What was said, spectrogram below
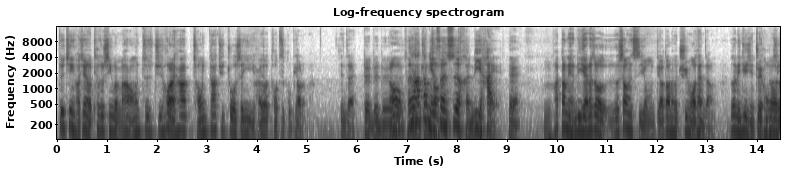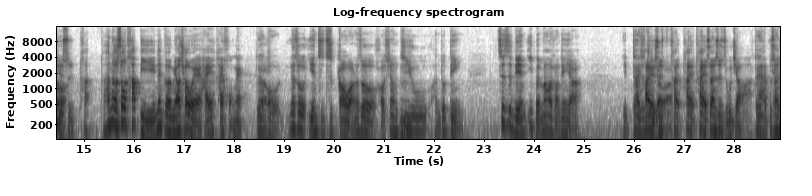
最近好像有跳出新闻嘛，他好像就去后来他从他去做生意，还有投资股票了嘛。现在对对对，然后可是他当年算是很厉害、欸，对，嗯，他当年很厉害。那时候上一集我们聊到那个驱魔探长，那个林俊贤最红的时候，也是他他那个时候他比那个苗侨伟还还红哎、欸，对啊，哦，那时候颜值之高啊，那时候好像几乎很多电影，嗯、甚至连一本漫画闯天涯，也他也是主角啊，他他也他也算是主角啊，对，还不算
